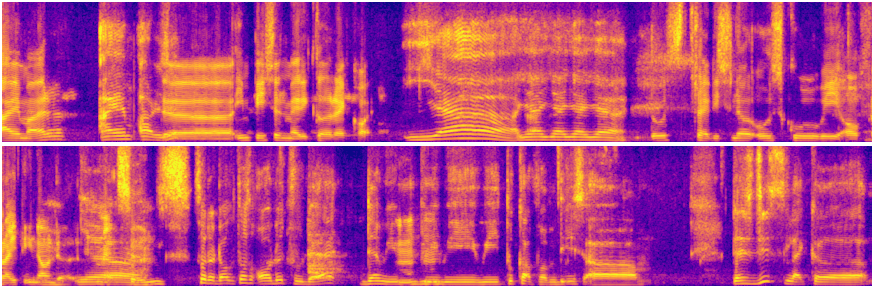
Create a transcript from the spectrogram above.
IMR, IMR is it? the inpatient medical record. Yeah, yeah, yeah, yeah, yeah. Those traditional old school way of writing down the Yeah. medicines. So the doctors ordered through that. Then we we, Mhm. we we took up from this. Um, there's this like a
